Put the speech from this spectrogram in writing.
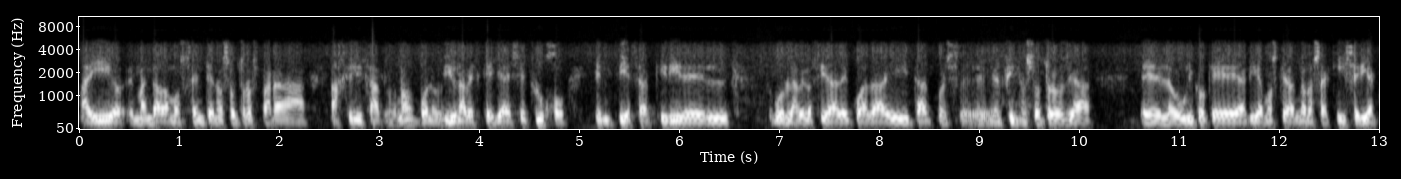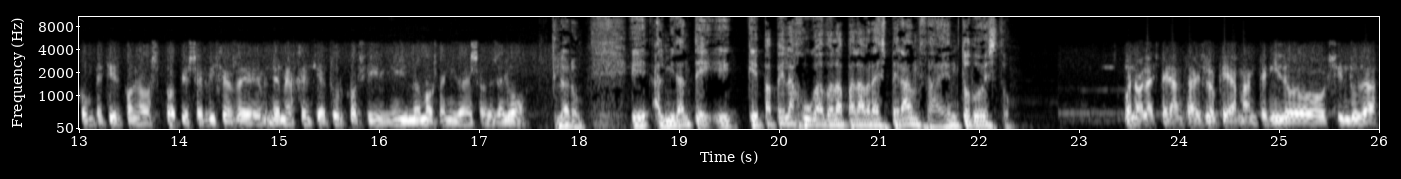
ahí eh, mandábamos gente nosotros para agilizarlo, ¿no? Bueno, y una vez que ya ese flujo empieza a adquirir el, la velocidad adecuada y tal, pues, eh, en fin, nosotros ya eh, lo único que haríamos quedándonos aquí sería competir con los propios servicios de, emergencia turcos y, no hemos venido a eso, desde luego. Claro. Eh, almirante, eh, ¿qué papel ha jugado la palabra esperanza en todo esto? Bueno, la esperanza es lo que ha mantenido, sin duda,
